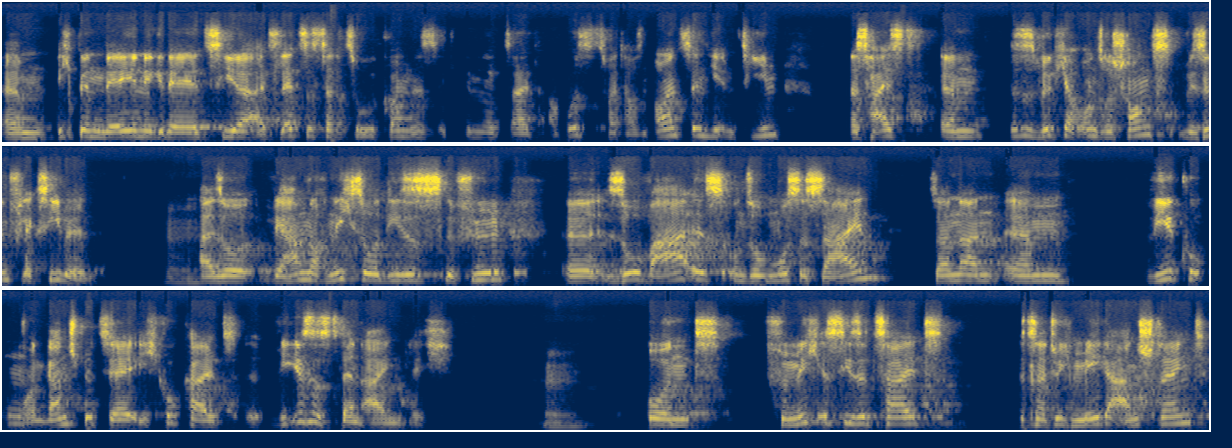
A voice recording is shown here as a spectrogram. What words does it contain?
ähm, ich bin derjenige, der jetzt hier als letztes dazugekommen ist. Ich bin jetzt seit August 2019 hier im Team. Das heißt, ähm, das ist wirklich auch unsere Chance. Wir sind flexibel. Mhm. Also wir haben noch nicht so dieses Gefühl, äh, so war es und so muss es sein, sondern ähm, wir gucken und ganz speziell, ich gucke halt, wie ist es denn eigentlich? Mhm. Und für mich ist diese Zeit, ist natürlich mega anstrengend,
